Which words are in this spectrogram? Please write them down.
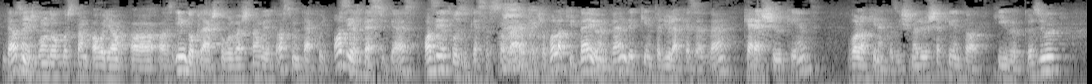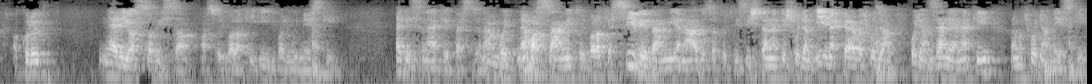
De azon is gondolkoztam, ahogy a, a, az indoklást olvastam, hogy ott azt mondták, hogy azért tesszük ezt, azért hozzuk ezt a szabályt, hogyha valaki bejön vendégként a gyülekezetbe, keresőként, valakinek az ismerőseként a hívők közül, akkor őt ne riassza vissza az, hogy valaki így vagy úgy néz ki. Egészen elképesztő, nem? Hogy nem az számít, hogy valaki a szívében milyen áldozatot visz Istennek, és hogyan énekel, vagy hogyan, hogyan zenél neki, hanem hogy hogyan néz ki.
